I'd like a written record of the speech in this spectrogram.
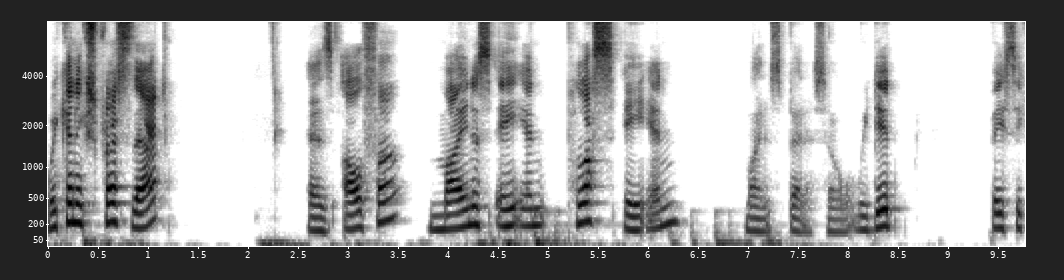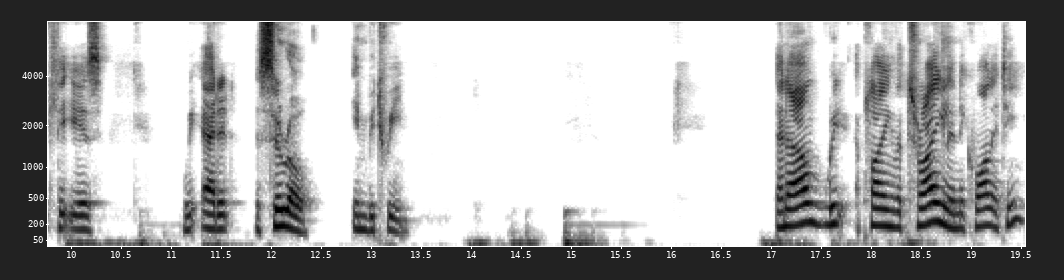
we can express that as alpha minus an plus an minus beta. So what we did basically is we added a zero in between. And now we're applying the triangle inequality.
